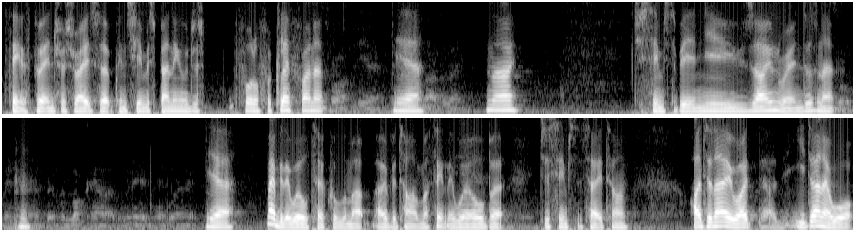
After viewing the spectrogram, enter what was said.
think if they put interest rates up, consumer spending will just fall off a cliff, won't it? Right, yeah. Yeah. That, do they? No. Just seems to be a new zone we're in, doesn't it? Sort of in a hmm. bit of a lockout at the minute, isn't it? Yeah. Maybe they will tickle them up over time. I think they will, but it just seems to take time. I don't know. I, uh, you don't know what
